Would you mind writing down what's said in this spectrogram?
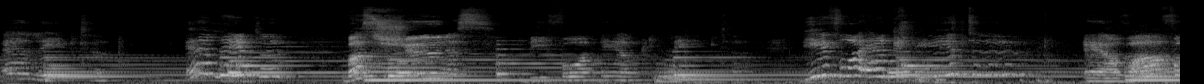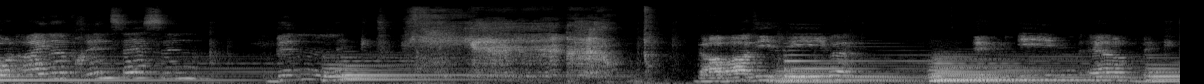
erlebte, erlebte was Schönes, bevor er klebte. Bevor er klebte, Er war Da war die Liebe in ihm erweckt.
